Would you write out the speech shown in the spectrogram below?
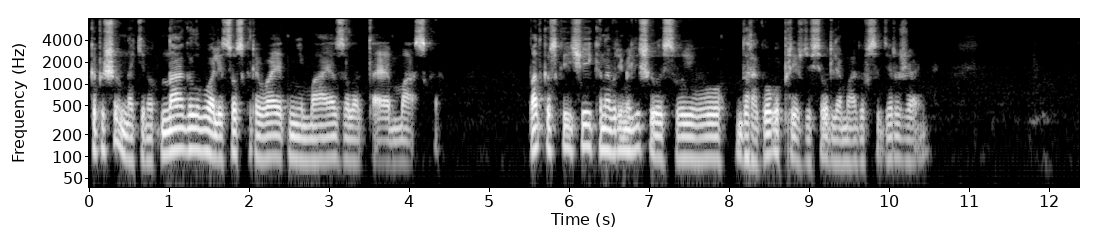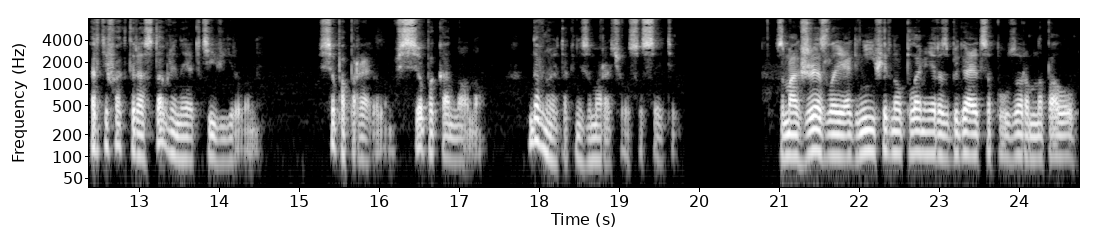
Капюшон накинут на голову, а лицо скрывает немая золотая маска. Банковская ячейка на время лишилась своего дорогого, прежде всего для магов, содержания. Артефакты расставлены и активированы. Все по правилам, все по канону. Давно я так не заморачивался с этим. Взмах жезла и огни эфирного пламени разбегаются по узорам на полу.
